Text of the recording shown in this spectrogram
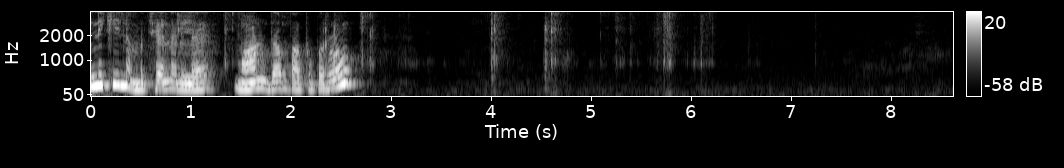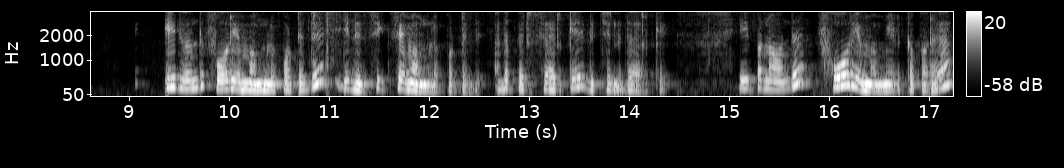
இன்றைக்கி நம்ம சேனலில் மான் தான் பார்க்க போகிறோம் இது வந்து ஃபோர் எம்எம்மில் போட்டது. இது சிக்ஸ் எம்எம்மில் போட்டது. அது பெருசாக இருக்குது இது சின்னதாக இருக்குது இப்போ நான் வந்து ஃபோர் எம்எம் எடுக்க போகிறேன்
